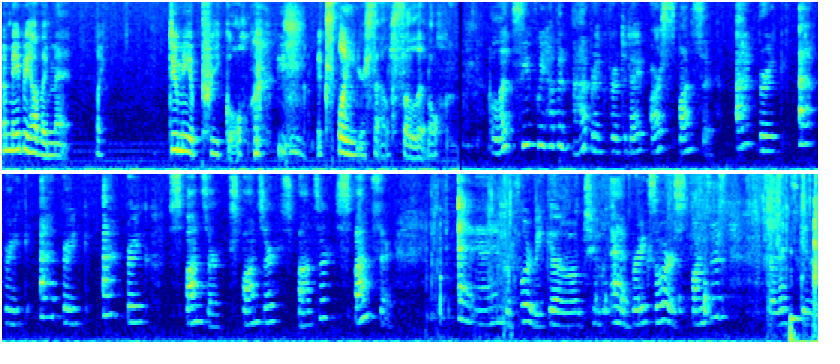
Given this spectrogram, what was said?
And maybe how they met. Do me a prequel. explain yourselves a little. Let's see if we have an ad break for today. Our sponsor. Ad break, ad break, ad break, ad break. Sponsor, sponsor, sponsor, sponsor. And before we go to ad breaks or sponsors, let's get a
